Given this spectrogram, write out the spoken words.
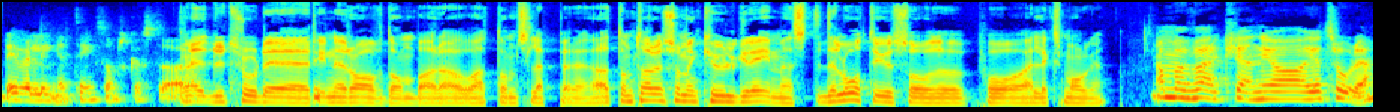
det är väl ingenting som ska störa. Nej, du tror det rinner av dem bara och att de släpper det? Att de tar det som en kul grej mest? Det låter ju så på Alex Morgan. Ja men verkligen, jag, jag tror det.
